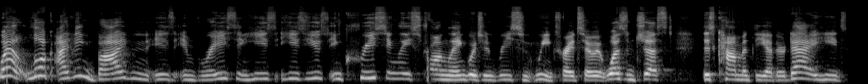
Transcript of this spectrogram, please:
Well, look, I think Biden is embracing. He's he's used increasingly strong language in recent weeks, right? So it wasn't just this comment the other day. He's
